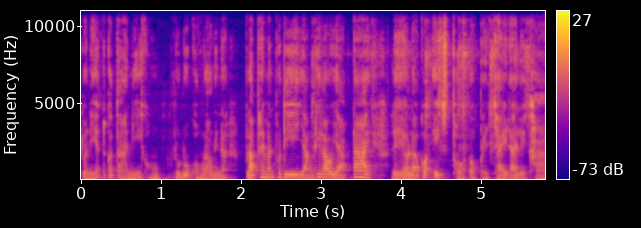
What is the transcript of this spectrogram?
ตัวนี้ตุ๊กตานี้ของลูกๆของเรานี่นะ ปรับให้มันพอดีอย่างที่เราอยากได้ แล้วเราก็ export ออกไปใช้ได้เลยค่ะ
